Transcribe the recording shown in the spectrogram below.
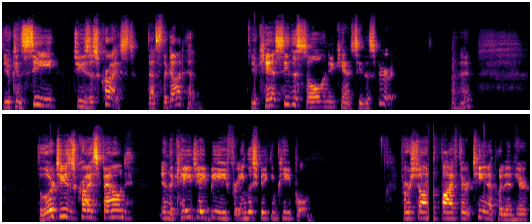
You can see Jesus Christ. That's the Godhead. You can't see the soul and you can't see the spirit. Okay? The Lord Jesus Christ found in the KJV for English-speaking people. 1 John 5.13 I put in here,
